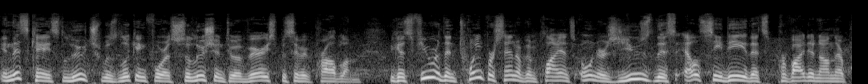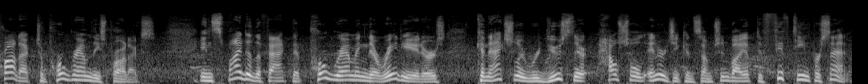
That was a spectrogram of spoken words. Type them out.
In this case, Lucht was looking for a solution to a very specific problem, because fewer than 20% of appliance owners use this LCD that's provided on their product to program these products, in spite of the fact that programming their radiators can actually reduce their household energy consumption by up to 15%.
